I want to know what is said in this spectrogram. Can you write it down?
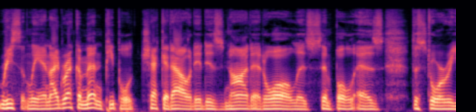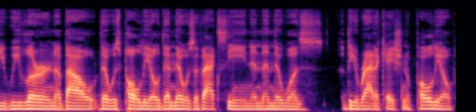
recently, and I'd recommend people check it out. It is not at all as simple as the story we learn about there was polio, then there was a vaccine, and then there was the eradication of polio.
